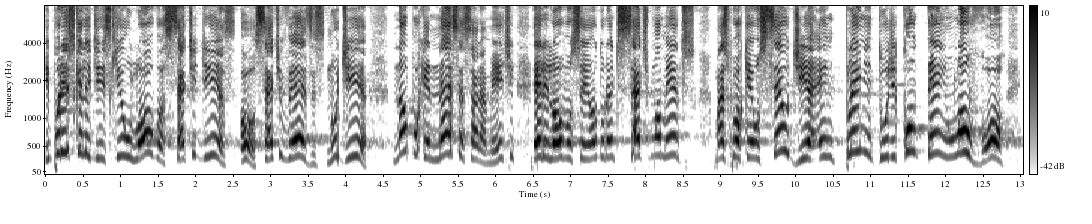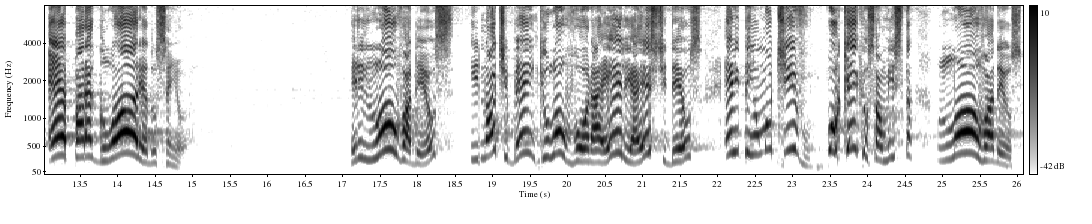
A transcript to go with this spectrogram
E por isso que ele diz que o louva sete dias, ou sete vezes no dia. Não porque necessariamente ele louva o Senhor durante sete momentos, mas porque o seu dia em plenitude contém um louvor, é para a glória do Senhor. Ele louva a Deus, e note bem que o louvor a Ele, a este Deus, ele tem um motivo. Por que, que o salmista louva a Deus?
